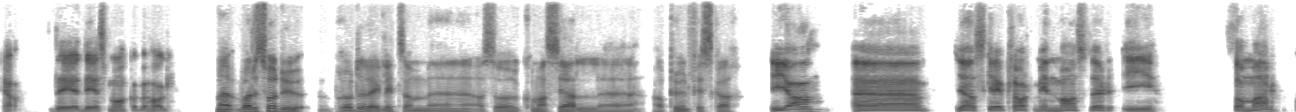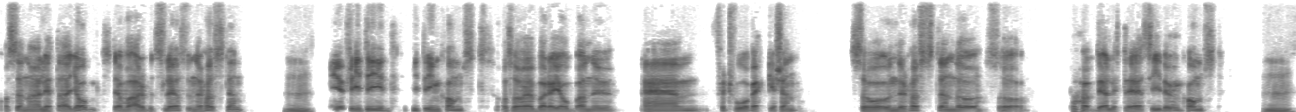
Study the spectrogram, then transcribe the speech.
ja, det, det är smak och behag. Men var det så du prøvde deg litt som eh, altså kommersiell eh? Ja, eh, jag skrev klart min master i sommar och sen har jag letat jobb, så jag var arbetslös under hösten. Mm. Mer fritid, lite inkomst och så har jag börjat jobba nu eh, för två veckor sedan. Så under hösten då så behövde jag lite sidoinkomst. Mm.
